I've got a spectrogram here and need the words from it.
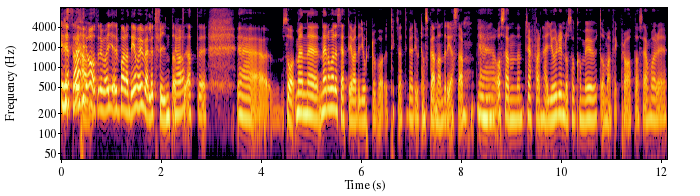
är det sant? Ja, så det var, bara det var ju väldigt fint. Att, ja. att eh, så. Men eh, när de hade sett det vi hade gjort och tyckte att vi hade gjort en spännande resa. Mm. Eh, och sen träffade den här juryn då som kom ut och man fick prata. Och sen var det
